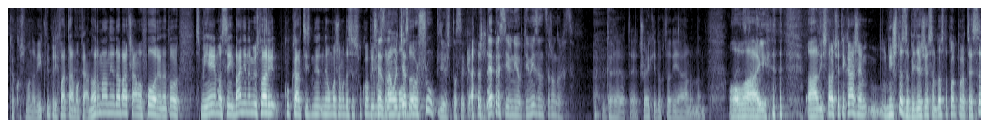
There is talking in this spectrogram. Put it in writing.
kako smo navikli, prihvatamo kao normalni, da bačamo fore na to, smijemo se i banje nam je u stvari kukavci, ne, ne možemo da se sukobimo Ne znamo gdje smo šuplji, što se kaže. Depresivni optimizam Crnogorca. Greo te, čovjek je doktor Janadan. Ovaj, ali šta ću ti kažem, ništa, zabilježio sam dosta tog procesa.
